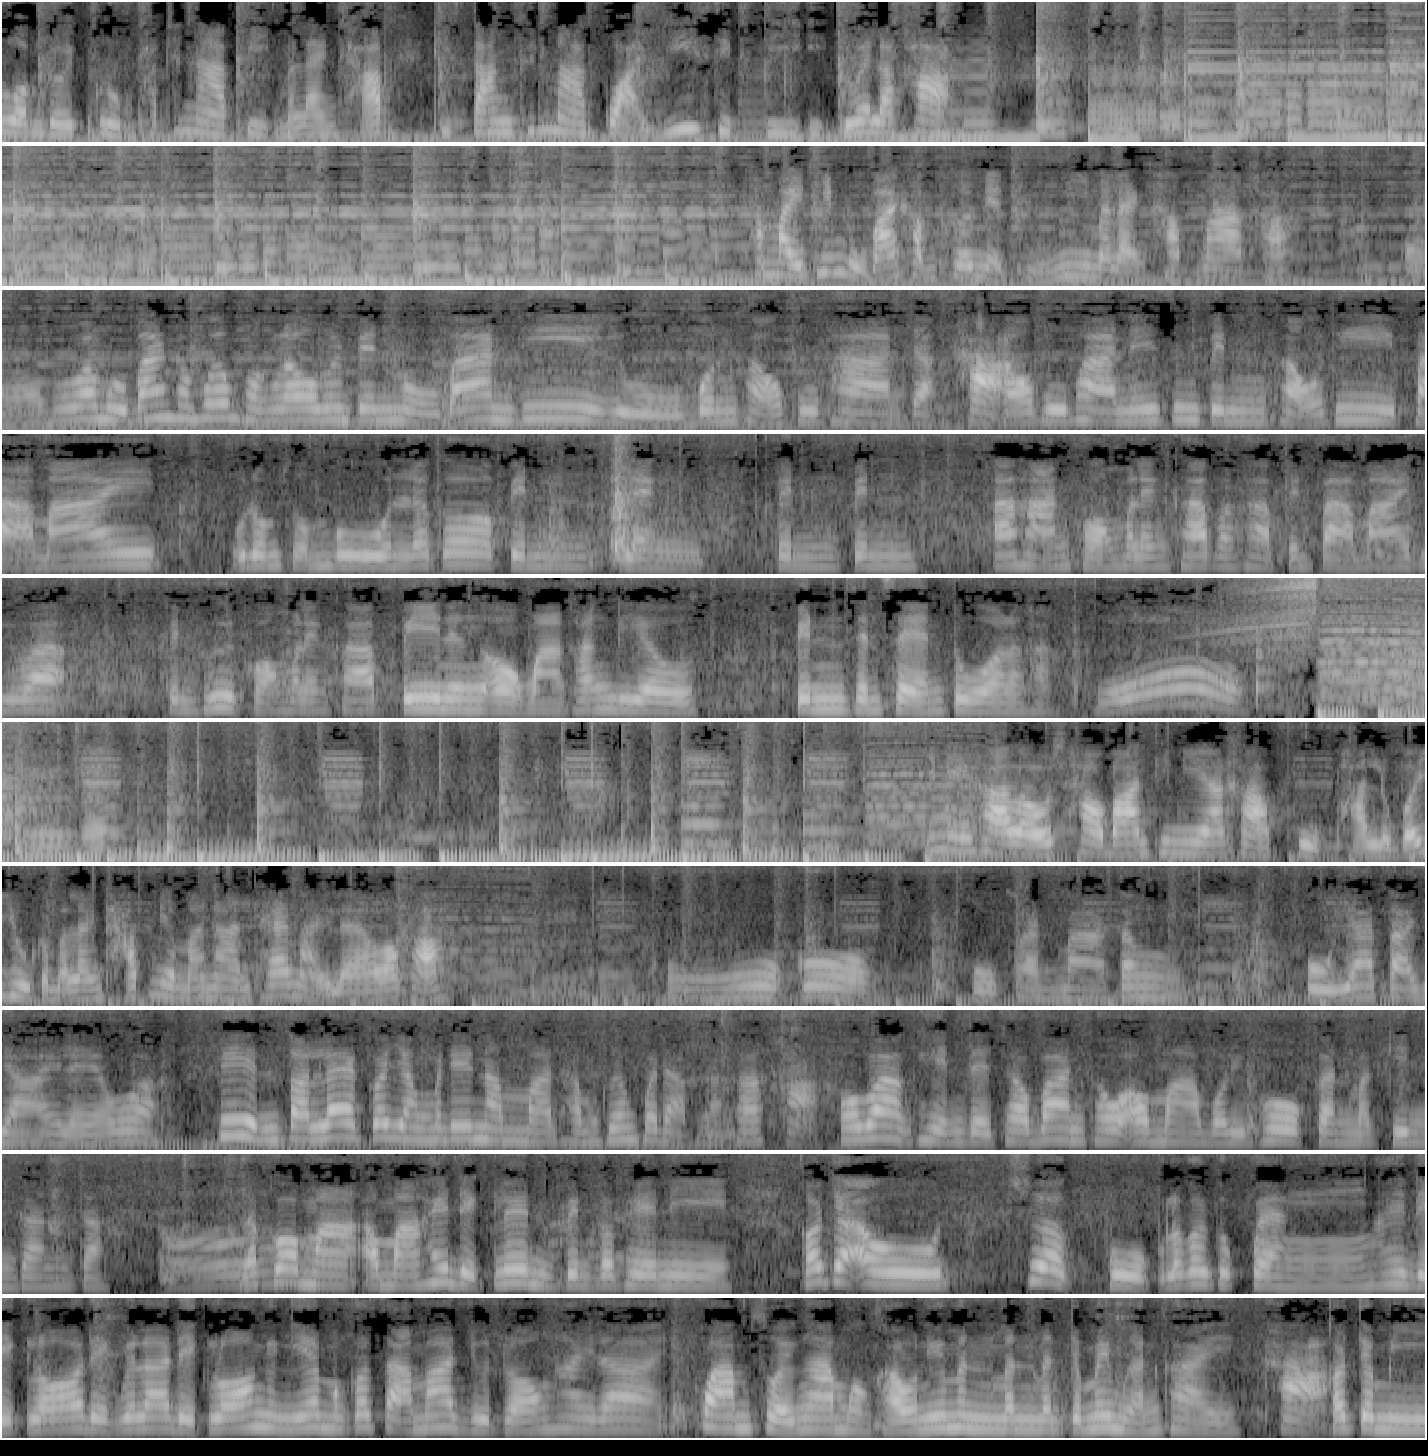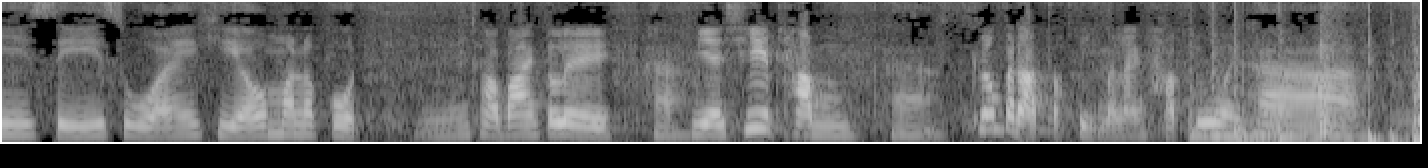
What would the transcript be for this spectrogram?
รวมโดยกลุ่มพัฒนาปีกแมลงทับที่ตั้งขึ้นมากว่า 20 ปีอีกด้วยละค่ะทำไมที่หมู่บ้านคำเพิ่มเนี่ยถึงมีแมลงทับมากคะอ๋อ เพราะว่าหมู่บ้านคำเพิ่มของเรา มันเป็นหมู่บ้านที่อยู่บนเขาภูพานจ้ะค่ะเขาภูพานนี่ซึ่งเป็นเขาที่ป่าไม้อุดมสมบูรณ์ แล้วก็เป็นแหล่งเป็นเป็นอาหารของแมลงครับอะค่ะ เป็นป่าไม้ที่ว่า เป็นพืชของแมลงครับ ปีหนึ่งออกมาครั้งเดียว เป็นแสนแสนๆตัวแล้วค่ะโอ้พี่นีคะแล้วชาวบ้านที่เนี่ยค่ะ ผูกพันหรือว่าอยู่กับแมลงทับเนี่ยมานานแค่ไหนแล้วอะคะโอ้ก็ผูกพันมาตั้งปู่ย่าตายายแล้วอะพี่เห็นตอนแรกก็ยังไม่ได้นำมาทำเครื่องประดับนะคะค่ะเพราะว่าเห็นแต่ชาวบ้านเขาเอามาบริโภคกันมากินกันจ้ะอ๋อ แล้วก็มาเอามาให้เด็กเล่นเป็นประเพณีเขาจะเอาเชือกผูกแล้วก็แกว่งให้เด็กล้อเด็กเวลาเด็กร้องอย่างเงี้ยมันก็สามารถหยุดร้องให้ได้ ความสวยงามของเขานี่มันมันมันจะไม่เหมือนใครค่ะเขาจะมีสีสวยเขียวมรกตอืมชาวบ้านก็เลยค่ะมีอาชีพทำค่ะเครื่องประดับจากปีกแมลงทับด้วยค่ะ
